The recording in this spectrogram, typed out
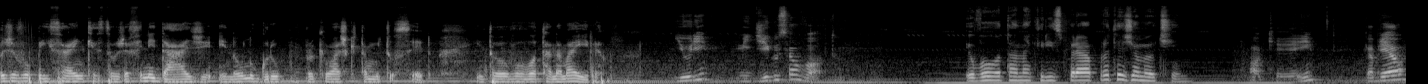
hoje eu vou pensar em questão de afinidade e não no grupo, porque eu acho que tá muito cedo. Então eu vou votar na Maíra. Yuri, me diga o seu voto. Eu vou votar na Cris pra proteger o meu time. Ok. Gabriel,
